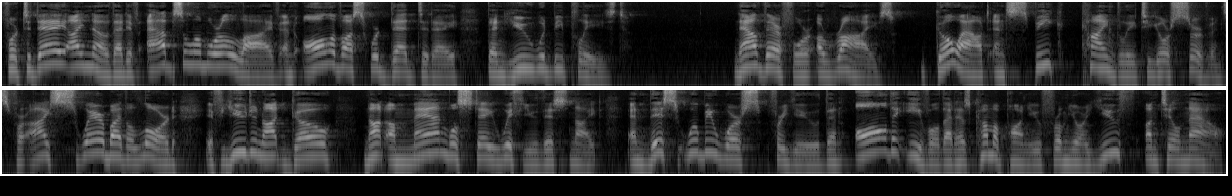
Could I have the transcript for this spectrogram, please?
For today I know that if Absalom were alive and all of us were dead today, then you would be pleased. Now therefore arise, go out and speak kindly to your servants, for I swear by the Lord, if you do not go, not a man will stay with you this night, and this will be worse for you than all the evil that has come upon you from your youth until now.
